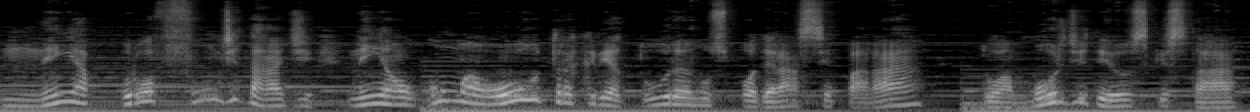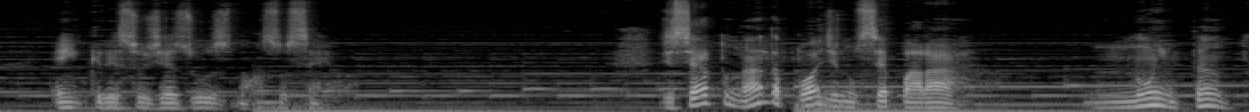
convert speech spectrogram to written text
nem a profundidade, nem alguma outra criatura nos poderá separar do amor de Deus que está em Cristo Jesus, nosso Senhor. De certo, nada pode nos separar. No entanto,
